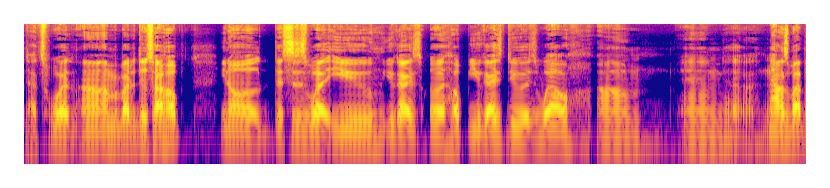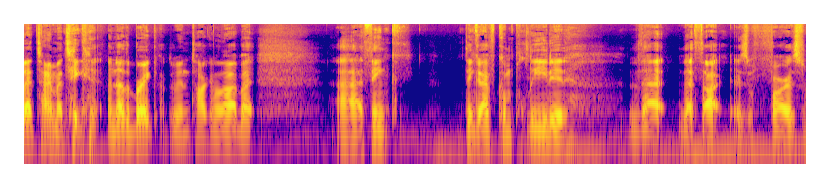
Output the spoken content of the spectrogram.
that's what uh, I'm about to do. So I hope you know, this is what you you guys uh, help you guys do as well. Um, and uh, now's about that time. I take another break. I've been talking a lot, but uh, I think think I've completed that that thought as far as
